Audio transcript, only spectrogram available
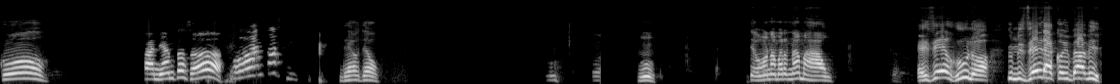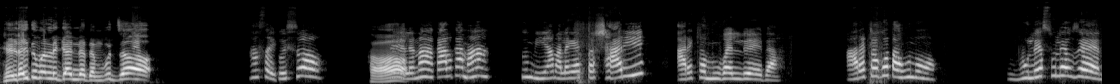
কো? পানি আনতাছ? দেও দেও। হুম দেও আমার নাম হাও। এই যে হুন তুমি যেটা কইবা আমি হেডাই তোমার লেগে আনিয়ে দেম বুঝছ? হাসাই কইছো? হ্যাঁ তাহলে না কালকা না তুমি আমার লাগে একটা শাড়ি আর একটা মোবাইল আইবা। আর একটা কথা শুনো বুলে সুলেও যেন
